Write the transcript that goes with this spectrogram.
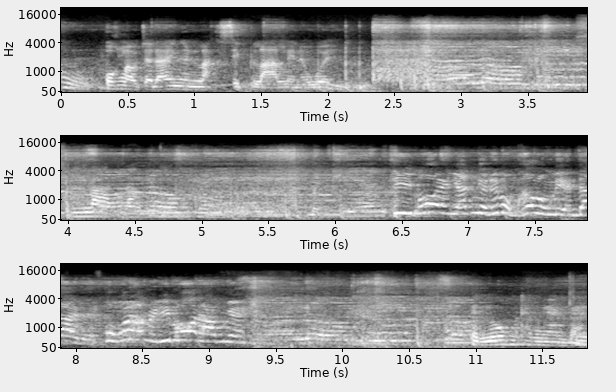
50,000พวกเราจะได้เงินหลักสิบล้านเลยนะเว้ยลาดลำมินก็ ที่พ่อยังยัดเงินให้ผมเข้าโรงเรียนได้เลย ผมก็ทำอย่างที่พ่อทำไงเป็นโลกมันทำงานแบบ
